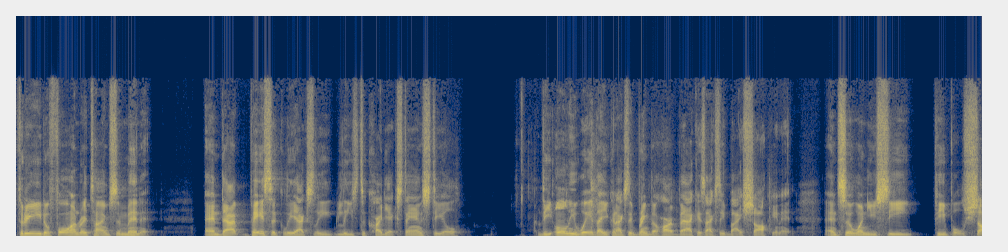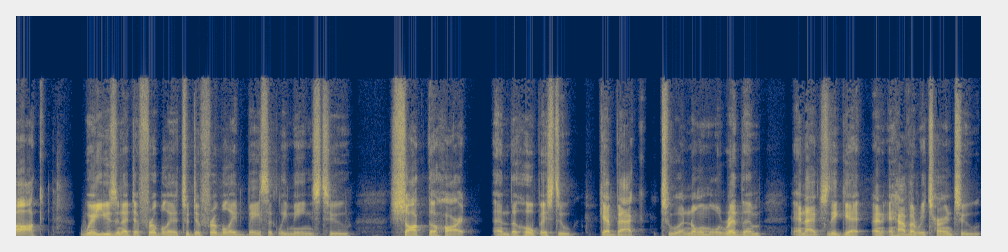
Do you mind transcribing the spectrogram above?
three to four hundred times a minute, and that basically actually leads to cardiac standstill. The only way that you can actually bring the heart back is actually by shocking it. And so when you see people shock, we're using a defibrillator. To defibrillate basically means to shock the heart, and the hope is to get back to a normal rhythm and actually get and, have a return to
